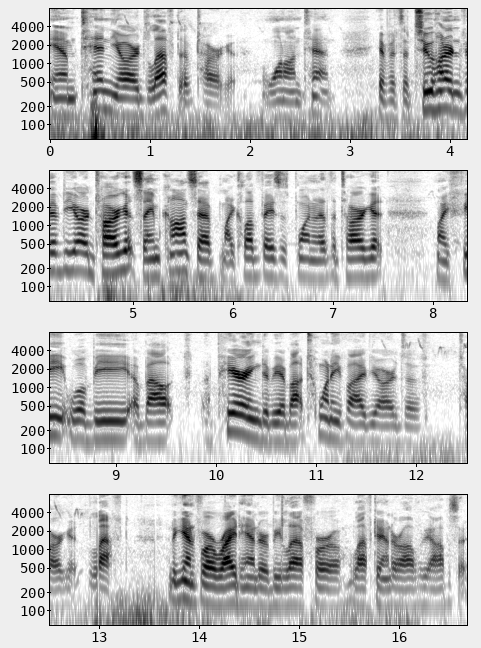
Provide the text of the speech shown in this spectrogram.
am 10 yards left of target, one on 10. If it's a 250 yard target, same concept, my club face is pointed at the target, my feet will be about, appearing to be about 25 yards of target left. And again, for a right-hander, it would be left, for a left-hander, the opposite.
